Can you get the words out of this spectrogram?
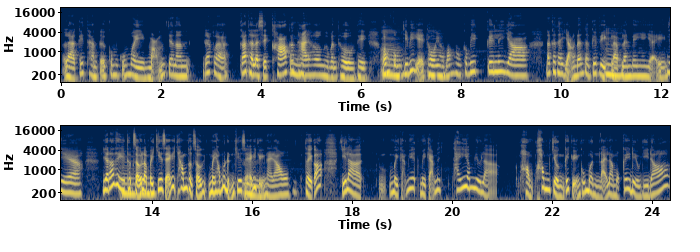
là cái thành tử cung của mì mỏng cho nên rất là có thể là sẽ khó có ừ. thai hơn người bình thường thì bóng ừ. cũng chỉ biết vậy thôi ừ. mà bóng không có biết cái lý do nó có thể dẫn đến từ cái việc ừ. là plan B như vậy. Yeah. Do đó thì ừ. thực sự là mày chia sẻ cái không thực sự mày không có định chia sẻ ừ. cái chuyện này đâu. Thì có chỉ là mày cảm giác mày cảm thấy giống như là không không chừng cái chuyện của mình lại là một cái điều gì đó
